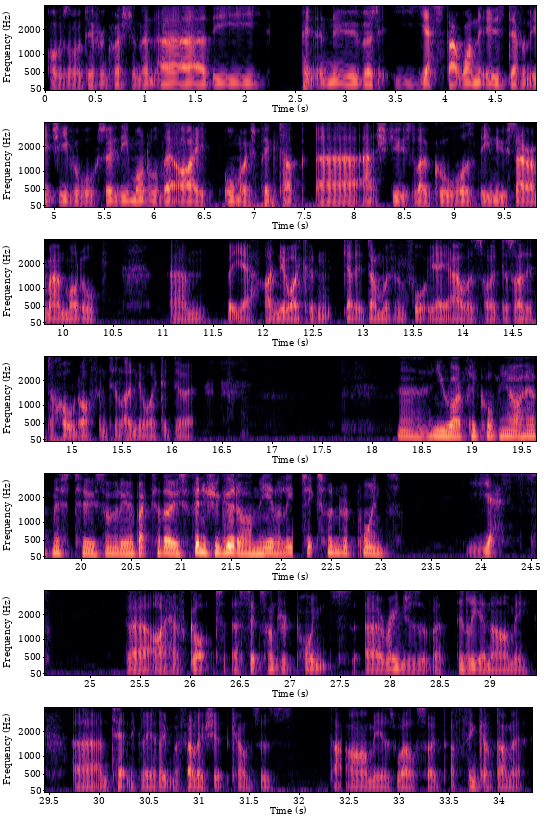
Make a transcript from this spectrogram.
I was on a different question then. Uh, the paint a new version. Yes, that one is definitely achievable. So the model that I almost picked up uh, at Stu's local was the new Saruman model. Um, but yeah, I knew I couldn't get it done within 48 hours, so I decided to hold off until I knew I could do it. Uh, and you rightfully caught me out. I have missed two, so I'm going to go back to those. Finish a good army of at least 600 points. Yes. Uh, I have got a 600 points uh, Rangers of Ithilien army, uh, and technically, I think my fellowship counts as that army as well. So I, I think I've done it.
